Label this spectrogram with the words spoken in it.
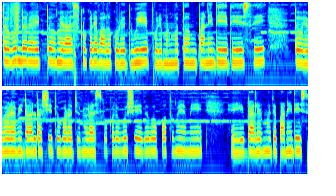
তো বন্ধুরা, এই তো আমি রাইস কুকারে ভালো করে ধুয়ে পরিমাণ মতো আমি পানি দিয়ে দিয়েছি। তো এবার আমি ডালটা সিদ্ধ করার জন্য রাইস কুকারে বসিয়ে দেব। প্রথমে আমি এই ডালের মধ্যে পানি দিয়েছি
